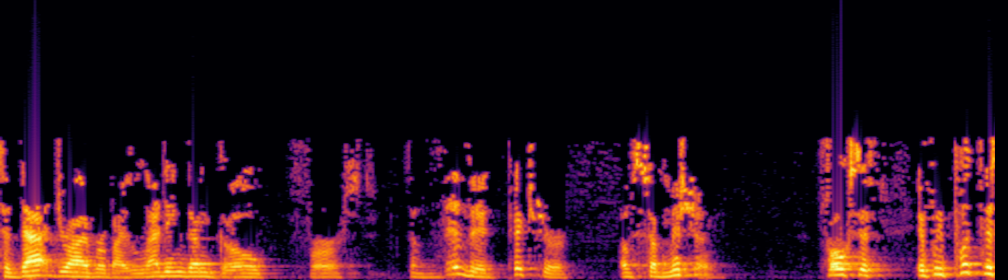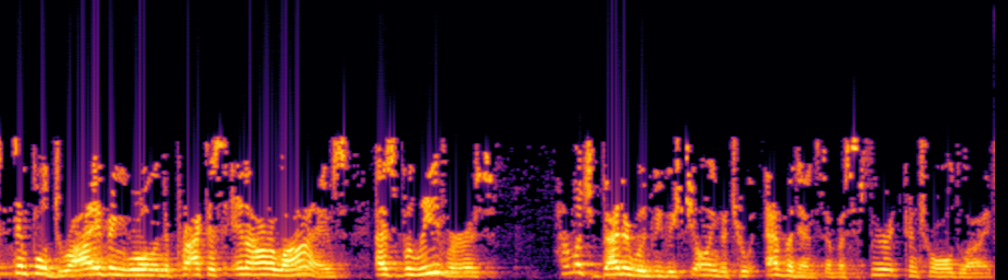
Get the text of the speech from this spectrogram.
to that driver by letting them go first. It's a vivid picture of submission. Folks, if, if we put this simple driving rule into practice in our lives as believers, how much better would we be showing the true evidence of a spirit controlled life?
